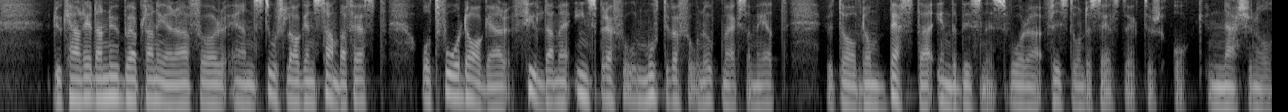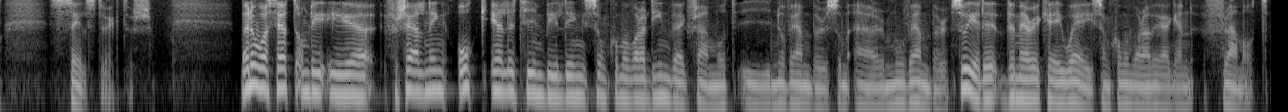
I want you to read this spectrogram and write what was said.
Du kan redan nu börja planera för en storslagen sambafest och två dagar fyllda med inspiration, motivation och uppmärksamhet utav de bästa in the business, våra fristående sales directors och national sales directors. Men oavsett om det är försäljning och eller teambuilding som kommer vara din väg framåt i november som är Movember så är det The Mary Kay Way som kommer vara vägen framåt.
